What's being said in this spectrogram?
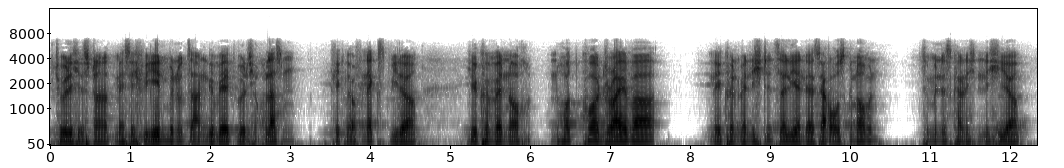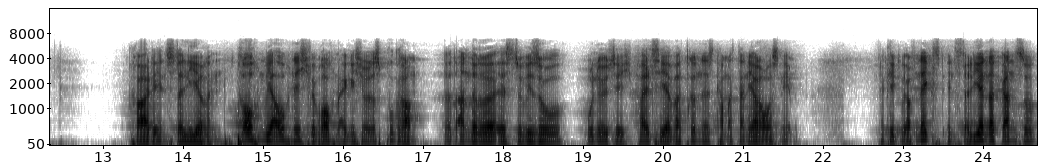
Natürlich ist standardmäßig für jeden Benutzer angewählt, würde ich auch lassen. Klicken wir auf Next wieder. Hier können wir noch einen Hotcore Driver, ne, können wir nicht installieren, der ist ja rausgenommen. Zumindest kann ich ihn nicht hier gerade installieren. Brauchen wir auch nicht, wir brauchen eigentlich nur das Programm. Das andere ist sowieso unnötig. Falls hier was drin ist, kann man es dann ja rausnehmen. Dann klicken wir auf Next, installieren das Ganze.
